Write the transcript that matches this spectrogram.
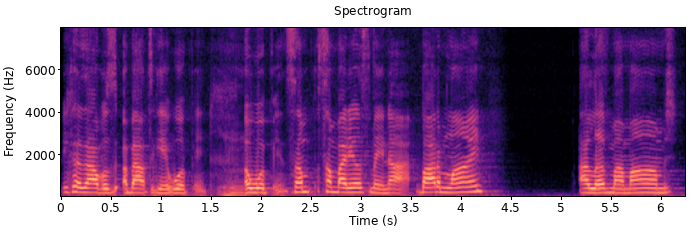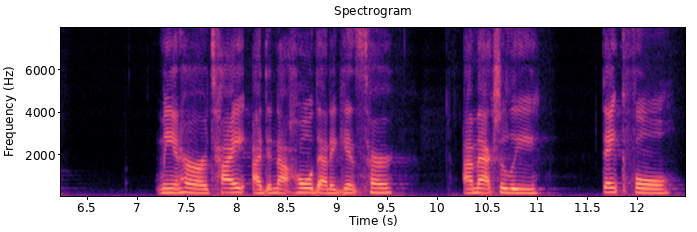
because I was about to get whooping. Mm-hmm. A whooping. Some somebody else may not. Bottom line, I love my mom. Me and her are tight. I did not hold that against her. I'm actually thankful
